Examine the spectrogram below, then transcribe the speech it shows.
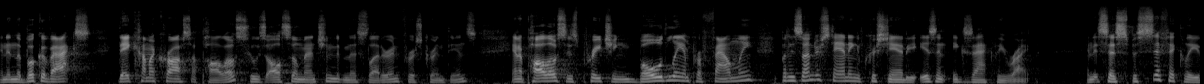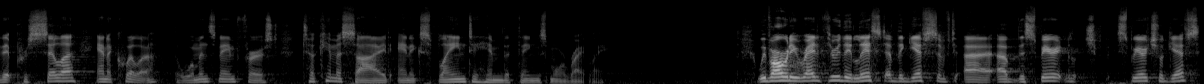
And in the book of Acts, they come across Apollos, who's also mentioned in this letter in 1 Corinthians. And Apollos is preaching boldly and profoundly, but his understanding of Christianity isn't exactly right. And it says specifically that Priscilla and Aquila, the woman's name first, took him aside and explained to him the things more rightly. We've already read through the list of the gifts of, uh, of the spirit, spiritual gifts,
